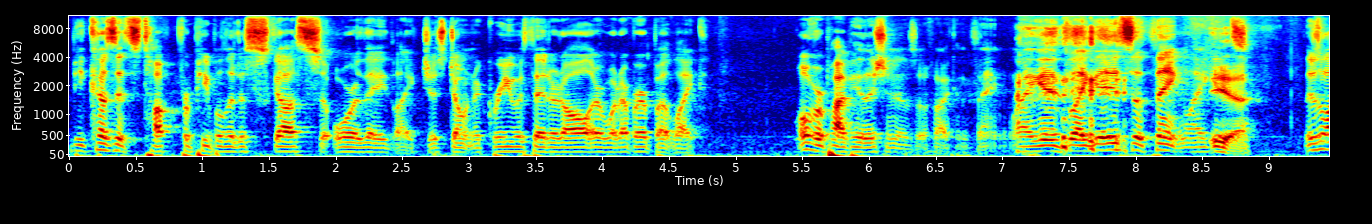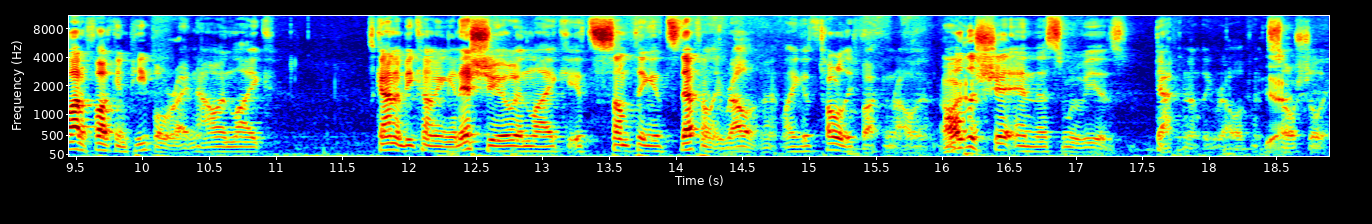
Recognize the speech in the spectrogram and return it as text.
because it's tough for people to discuss or they like just don't agree with it at all or whatever but like overpopulation is a fucking thing like it's like it's a thing like it's, Yeah. there's a lot of fucking people right now and like it's kind of becoming an issue and like it's something it's definitely relevant like it's totally fucking relevant all yeah. the shit in this movie is definitely relevant Yeah. socially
